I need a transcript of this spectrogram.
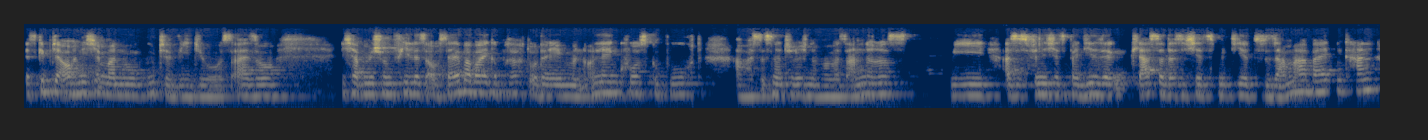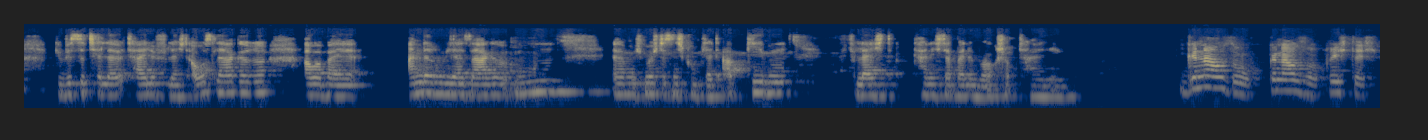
Es gibt ja auch nicht immer nur gute Videos. Also ich habe mir schon vieles auch selber beigebracht oder eben einen Online-Kurs gebucht, aber es ist natürlich nochmal was anderes, wie, also das finde ich jetzt bei dir sehr klasse, dass ich jetzt mit dir zusammenarbeiten kann, gewisse Teile, Teile vielleicht auslagere, aber bei anderen wieder sage, hm, ähm, ich möchte es nicht komplett abgeben, vielleicht kann ich da bei einem Workshop teilnehmen. Genau so, genau so, richtig.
